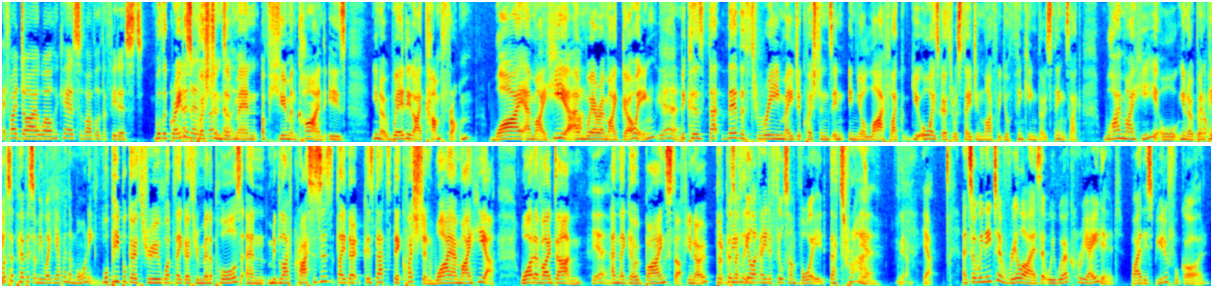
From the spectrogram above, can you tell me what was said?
if I die, well, who cares? Survival of the fittest. Well, the greatest there's no questions of value. man of humankind is, you know, where did I come from? Why am I here, here. and where am I going? Yeah. Because that they're the three major questions in in your life. Like you always go through a stage in life where you're thinking those things, like why am I here? Or you know, when What, people what's the purpose of me waking up in the morning? well, people go through what do they go through menopause and midlife crises. They don't because that's their question. Why am I here? What have I done? Yeah. and they go buying stuff, you know. But Because I really, feel like I need to fill some void. that's right. Yeah. yeah. Yeah. And so we need to realize that we were created by this beautiful God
